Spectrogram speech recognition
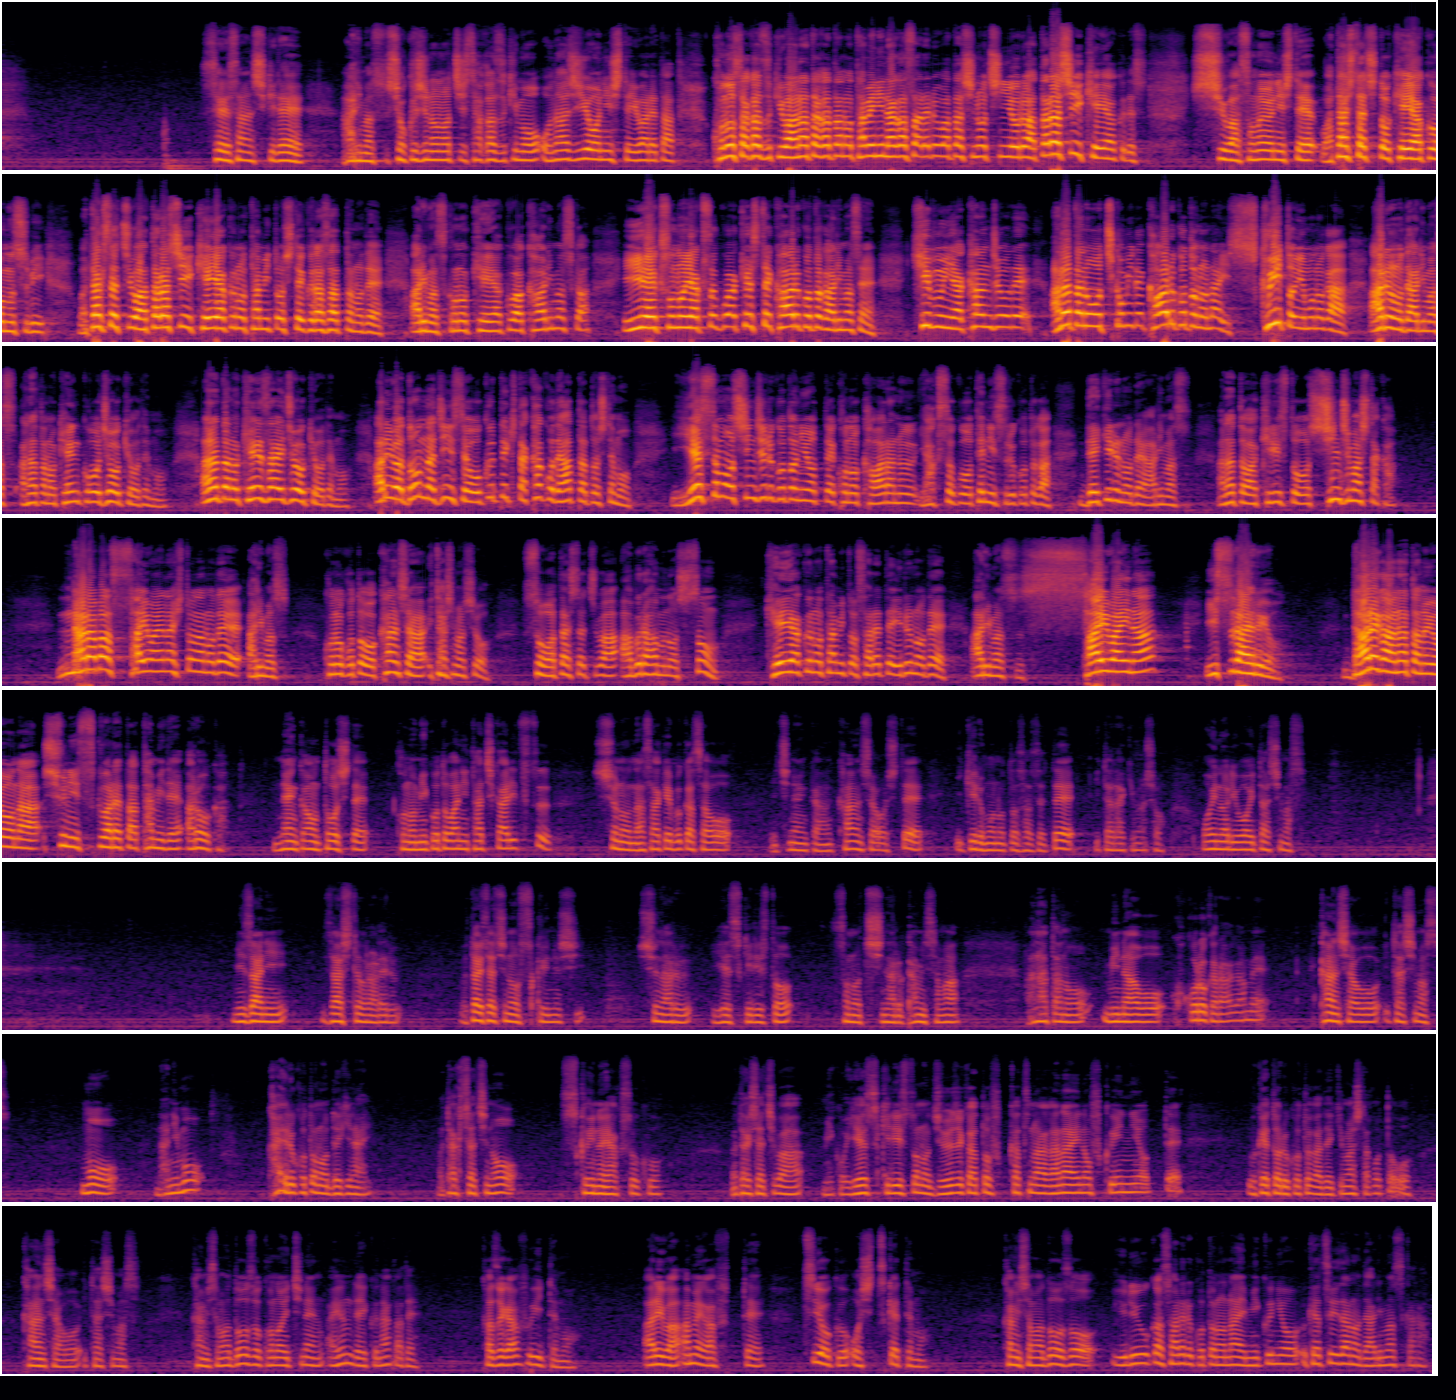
生産式であります。食事の後杯も同じようにして言われた。この杯はあなた方のために流される私の血による新しい契約です。主はそのようにして私たちと契約を結び私たちを新しい契約の民としてくださったのであります。この契約は変わりますか？いいえその約束は決して変わることがありません。気分や感情であなたの落ち込みで変わることのない救いというものがあるのであります。あなたの健康状況でもあなたの経済状況でもあるいはどんな人生を送ってきた過去であったとしてもイエス様を信じることによってこの変わらぬ約束を手にすることができるのであります。あなたはキリストを信じましたか？ならば幸いな人なのであります。このことを感謝いたしましょう。そう私たちはアブラハムの子孫契約の民とされているのであります。幸いなイスラエルよ。誰があなたのような主に救われた民であろうか。年間を通してこの御言葉に立ち返りつつ主の情け深さを1年間感謝をして生きるものとさせていただきましょう。お祈りをいたします。御座に座しておられる私たちの救い主主なるイエス・キリストその父なる神様あなたの皆を心からあがめ感謝をいたします。もう何も変えることのできない私たちの救いの約束を私たちは御子イエス・キリストの十字架と復活の贖いの福音によって受け取ることができましたことを感謝をいたします。神様どうぞこの一年歩んでいく中で風が吹いてもあるいは雨が降って強く押しつけても神様どうぞ揺り動かされることのない御国を受け継いだのでありますから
